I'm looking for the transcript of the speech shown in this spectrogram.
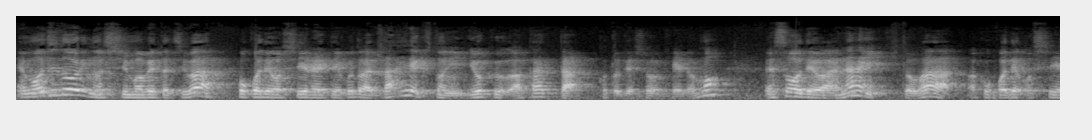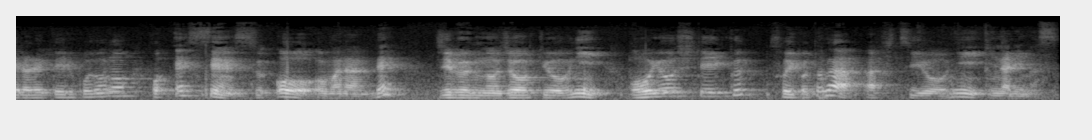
文字通りのしもべたちはここで教えられていることがダイレクトによく分かったことでしょうけれどもそうではない人はここで教えられていることのエッセンスを学んで自分の状況に応用していくそういうことが必要になります。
